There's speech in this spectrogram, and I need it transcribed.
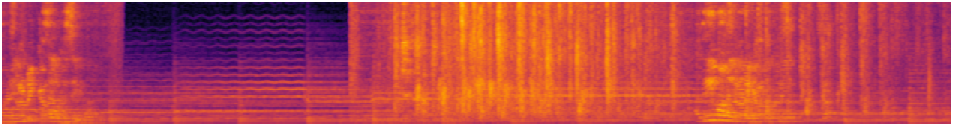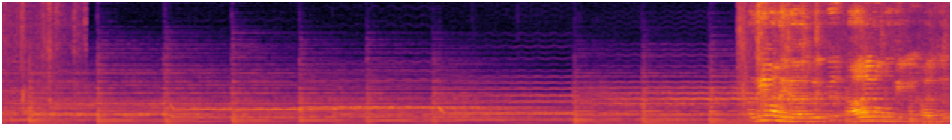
நினைவு பரிசு வழங்கி சிறப்பு செய்வார். அதிகமான ஐயா அதிகமான அவர்களுக்கு நாராயணமூர்த்தி அவர்கள்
